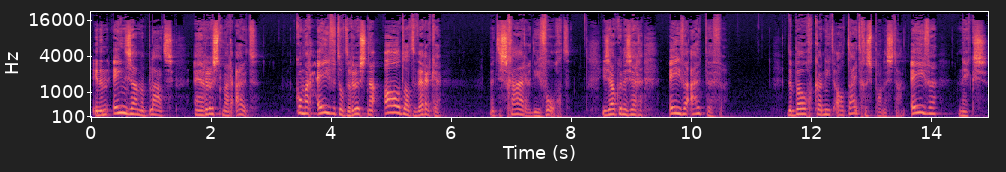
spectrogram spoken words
in een eenzame plaats en rust maar uit. Kom maar even tot rust na al dat werken met de schare die volgt. Je zou kunnen zeggen: even uitpuffen. De boog kan niet altijd gespannen staan. Even niks.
